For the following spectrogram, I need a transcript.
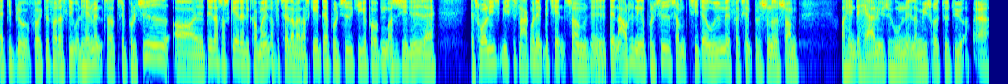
at de blev frygtet for deres liv, og de henvendte sig til politiet, og øh, det der så sker, da de kommer ind og fortæller, hvad der skete, der politiet kigger på dem, og så siger de, ved hvad, jeg tror lige, vi skal snakke med den betjent, som øh, den afdeling af politiet, som tit er ude med for eksempel sådan noget som at hente herreløse hunde eller misrygtede dyr. ja. Det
